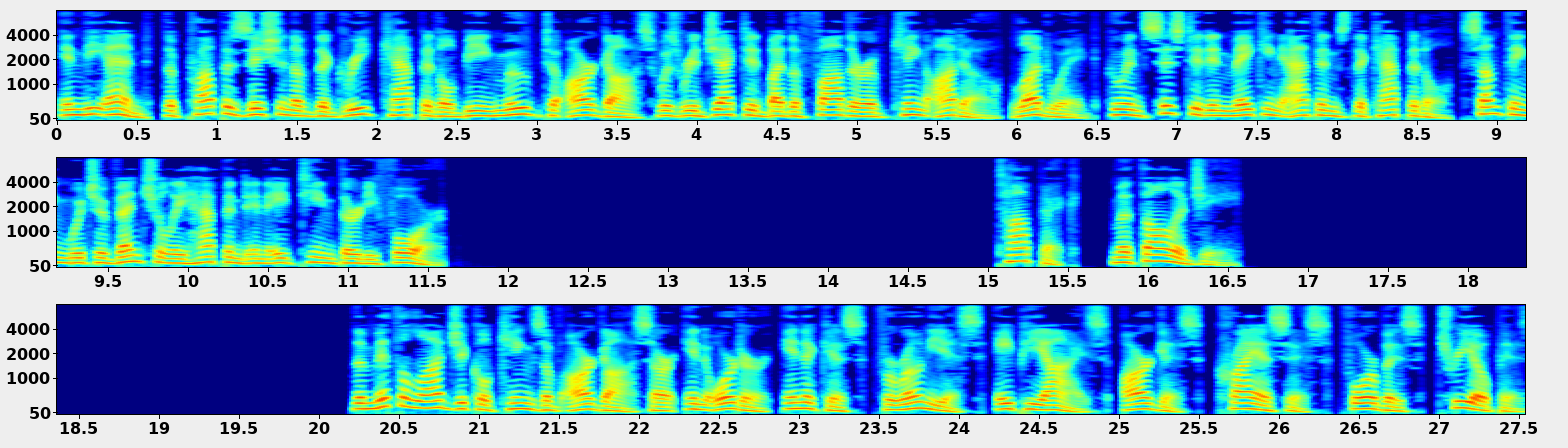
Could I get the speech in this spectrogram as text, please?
In the end, the proposition of the Greek capital being moved to Argos was rejected by the father of King Otto, Ludwig, who insisted in making Athens the capital, something which eventually happened in 1834. Mythology The mythological kings of Argos are in order, Inachus, Phoroneus, Apis, Argus, Criasus, Phorbas, Triopas,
